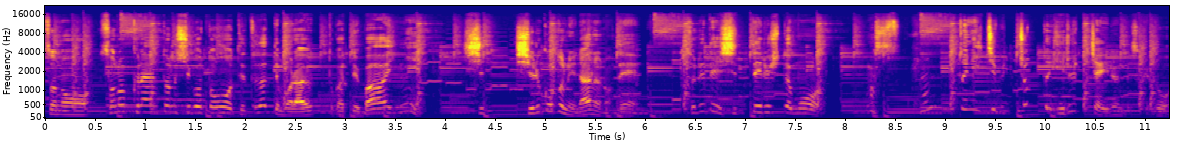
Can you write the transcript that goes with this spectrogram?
そのそのクライアントの仕事を手伝ってもらうとかっていう場合に知ることになるのでそれで知ってる人も、まあ、本当に一部ちょっといるっちゃいるんですけど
